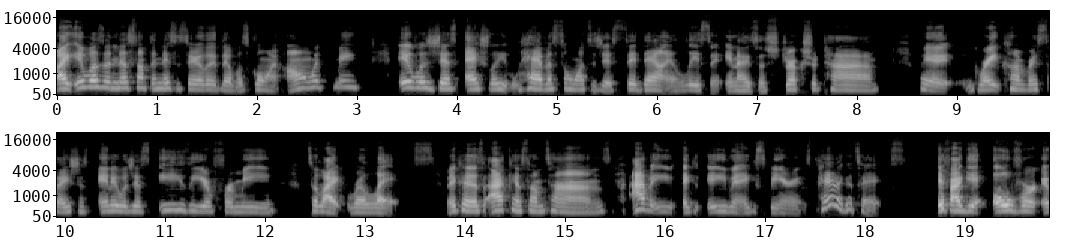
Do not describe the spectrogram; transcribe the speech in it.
Like, it wasn't ne- something necessarily that was going on with me. It was just actually having someone to just sit down and listen. And it's a structured time. We had great conversations. And it was just easier for me to like relax because I can sometimes I've even experienced panic attacks if I get over e,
